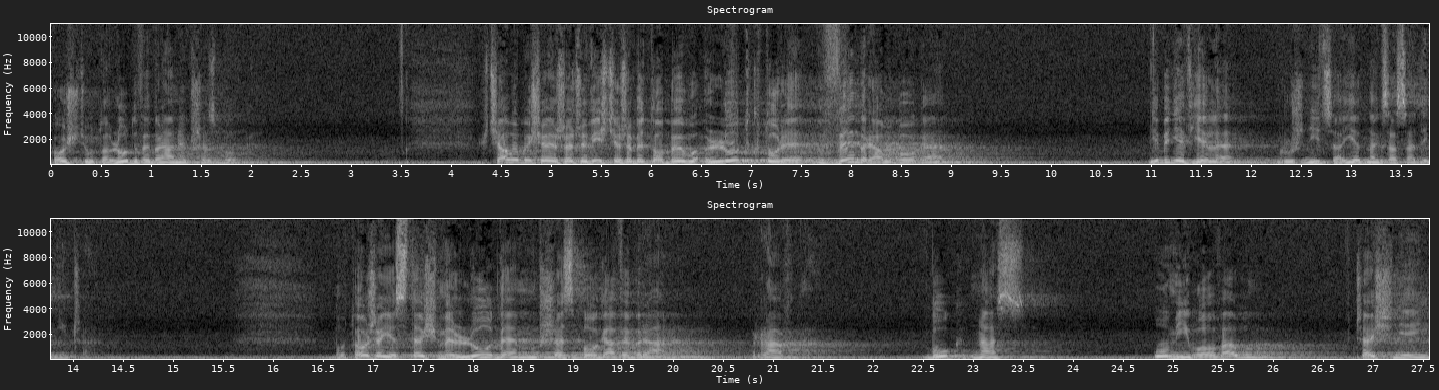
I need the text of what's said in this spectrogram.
Kościół to lud wybrany przez Boga. Chciałoby się rzeczywiście, żeby to był lud, który wybrał Boga, niby niewiele różnica, jednak zasadnicza. Bo to, że jesteśmy ludem przez Boga wybranym, prawda. Bóg nas umiłował wcześniej,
